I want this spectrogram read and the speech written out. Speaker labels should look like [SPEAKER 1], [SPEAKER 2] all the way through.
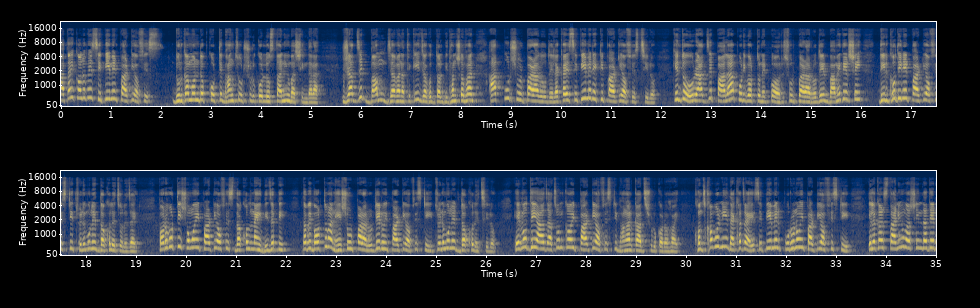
[SPEAKER 1] খাতায় কলমে সিপিএমের পার্টি অফিস। দুর্গামণ্ডপ করতে ভাঙচুর শুরু করল স্থানীয় বাসিন্দারা। রাজ্যে বাম জামানা থেকেই জগদ্দল বিধানসভার আতপুর সুরপাড়া রোড এলাকায় সিপিএমের একটি পার্টি অফিস ছিল। কিন্তু রাজ্যে পালা পরিবর্তনের পর সুরপাড়া রোডের বামেদের সেই দীর্ঘদিনের পার্টি অফিসটি তৃণমূলের দখলে চলে যায়। পরবর্তী সময়ে পার্টি অফিস দখল নেয় বিজেপি। তবে বর্তমানে সুরপাড়া রোডের ওই পার্টি অফিসটি তৃণমূলের দখলে ছিল। এর মধ্যে আজ আচমকা ওই পার্টি অফিসটি ভাঙার কাজ শুরু করা হয়। খোঁজ খবর নিয়ে দেখা যায় সিপিএমের পুরনো ওই পার্টি অফিসটি এলাকার স্থানীয় বাসিন্দাদের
